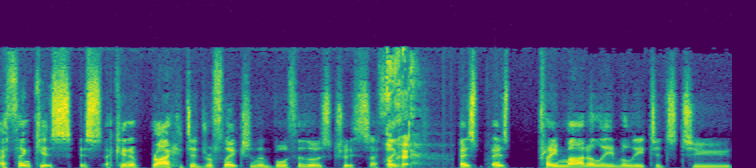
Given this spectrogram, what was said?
I think it's it's a kind of bracketed reflection on both of those truths. I think Okay. It's it's primarily related to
